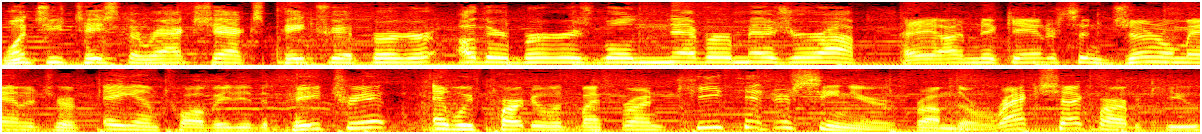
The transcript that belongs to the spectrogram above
Once you taste the Rack Shack's Patriot Burger, other burgers will never measure up. Hey, I'm Nick Anderson, General Manager of AM 1280 The Patriot, and we've partnered with my friend Keith Hittner Sr. from the Rack Shack Barbecue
